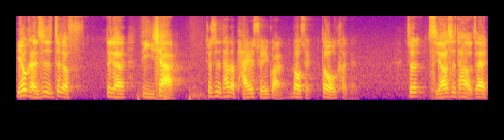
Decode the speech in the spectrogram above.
也有可能是这个那个底下，就是它的排水管漏水都有可能。就只要是它有在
